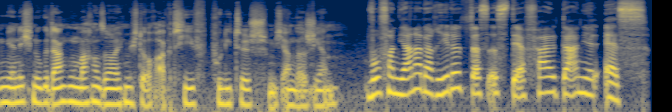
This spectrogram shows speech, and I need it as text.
mir nicht nur Gedanken machen, sondern ich möchte auch aktiv politisch mich engagieren. Wovon Jana da redet, das ist der Fall Daniel S.,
